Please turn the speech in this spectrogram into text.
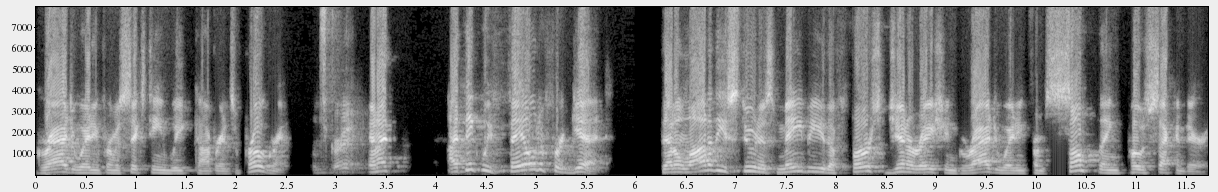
graduating from a 16 week comprehensive program. That's great. And I I think we fail to forget that a lot of these students may be the first generation graduating from something post secondary.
